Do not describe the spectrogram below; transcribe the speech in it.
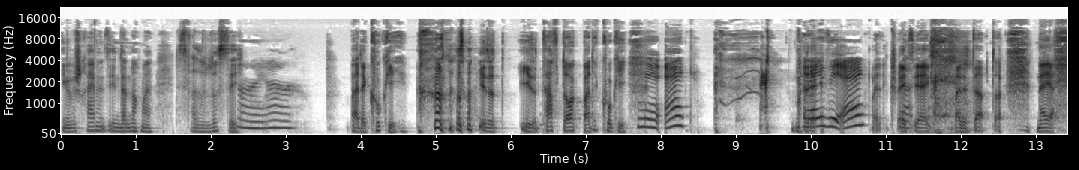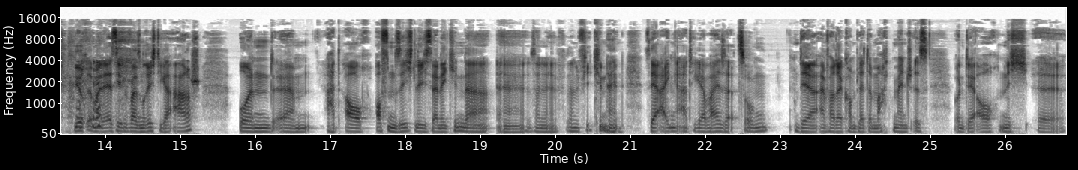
wie beschreiben sie ihn dann nochmal? Das war so lustig. Oh ja. By the cookie. he's, a, he's a tough dog by the cookie. Nee, Egg. Crazy Egg. Bei der Crazy Egg, bei der Tough Dog. Naja, wie auch immer, der ist jedenfalls ein richtiger Arsch und ähm, hat auch offensichtlich seine Kinder, äh, seine, seine vier Kinder in sehr eigenartiger Weise erzogen, der einfach der komplette Machtmensch ist und der auch nicht äh,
